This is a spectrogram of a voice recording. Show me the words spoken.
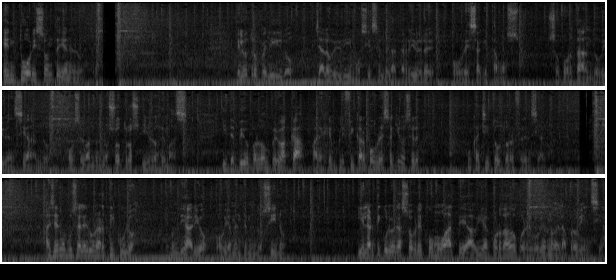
en tu horizonte y en el nuestro. El otro peligro ya lo vivimos y es el de la terrible pobreza que estamos soportando, vivenciando, observando en nosotros y en los demás y te pido perdón, pero acá, para ejemplificar pobreza, quiero hacer un cachito autorreferencial. Ayer me puse a leer un artículo en un diario, obviamente mendocino, y el artículo era sobre cómo ATE había acordado con el gobierno de la provincia.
